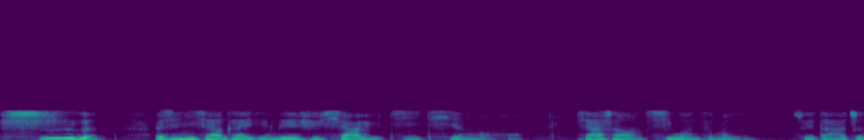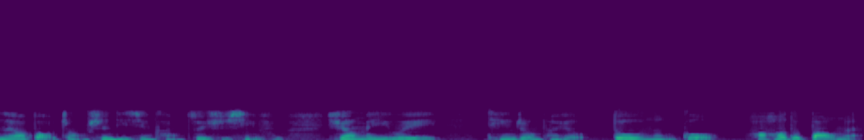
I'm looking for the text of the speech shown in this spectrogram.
湿冷，而且你想想看，已经连续下雨几天了哈，加上气温这么冷，所以大家真的要保重身体健康，最是幸福。希望每一位听众朋友都能够好好的保暖。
